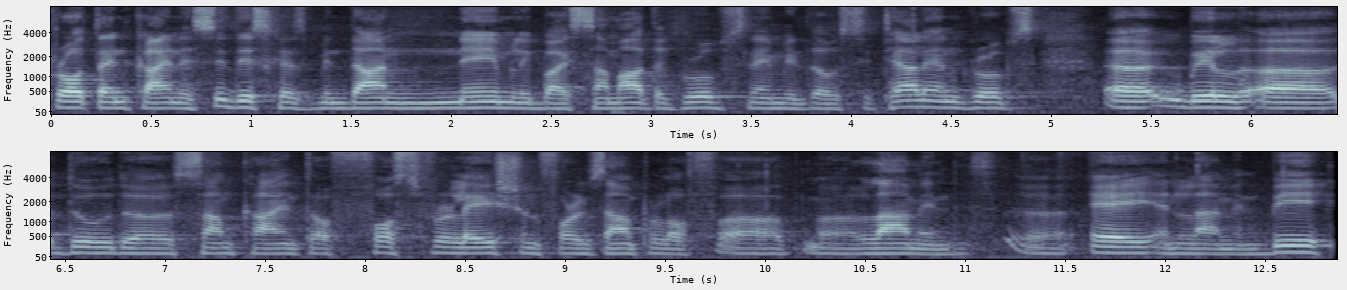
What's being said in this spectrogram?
protein kinase, this has been done namely by some other groups, namely those Italian groups, will uh, do the, some kind of phosphorylation, for example, of uh, uh lamin uh, A and lamin B.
